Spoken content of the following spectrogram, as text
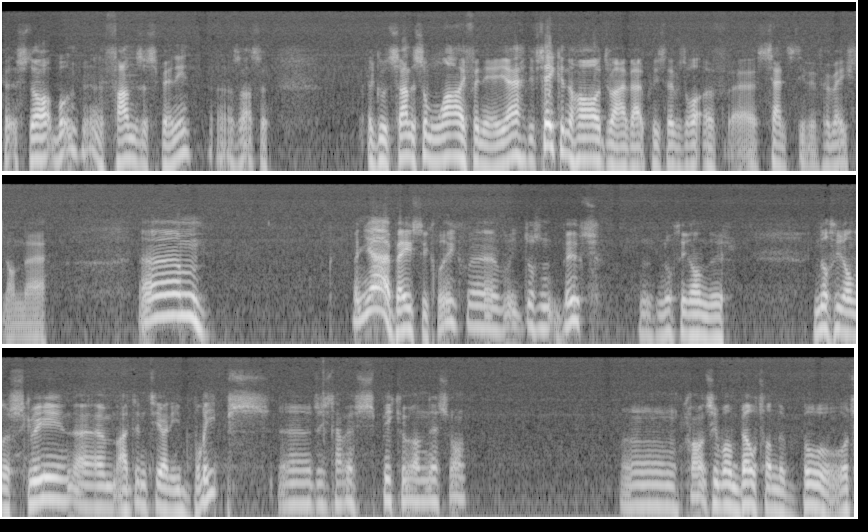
hit the start button, yeah, the fans are spinning, uh, so that's a, a good sign, there's some life in here, yeah, they've taken the hard drive out because there was a lot of sensitive information on there. Um, and yeah, basically, uh, it doesn't boot. There's nothing on the nothing on the screen. Um, I didn't hear any bleeps. Uh, does it have a speaker on this one? Um, can't see one built on the board.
